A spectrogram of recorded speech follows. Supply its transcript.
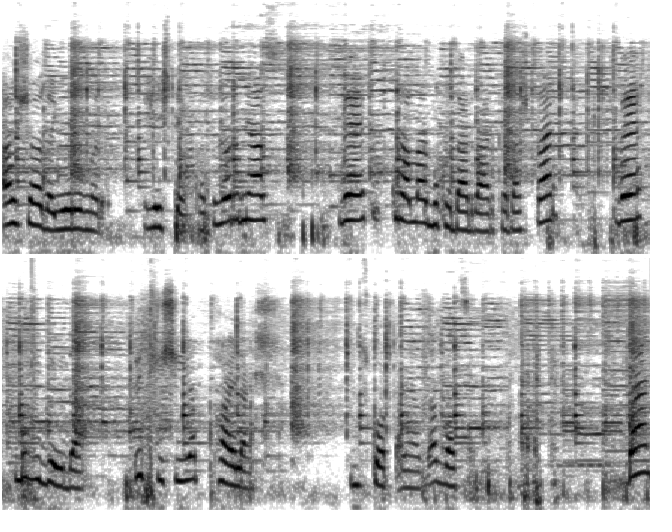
Aşağıda yorumları hashtag katılıyorum yaz. Ve kurallar bu kadardı arkadaşlar. Ve bu videoyu da 3 kişiyle paylaş. Discord'dan ya da WhatsApp. Ben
